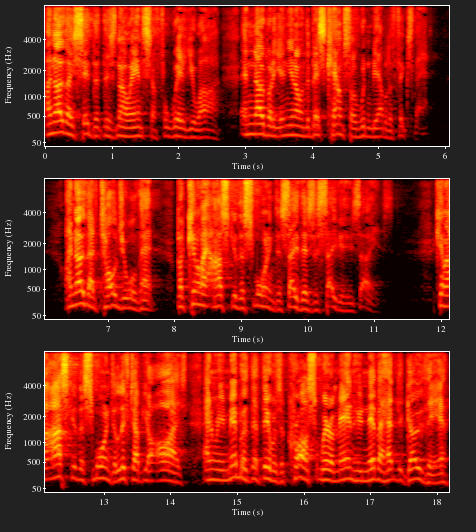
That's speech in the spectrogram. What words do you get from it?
I know they said that there's no answer for where you are. And nobody, and you know, and the best counselor wouldn't be able to fix that. I know they've told you all that. But can I ask you this morning to say there's a Savior who saves? Can I ask you this morning to lift up your eyes and remember that there was a cross where a man who never had to go there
